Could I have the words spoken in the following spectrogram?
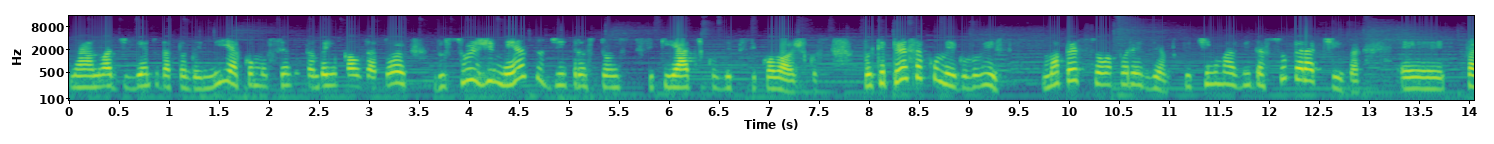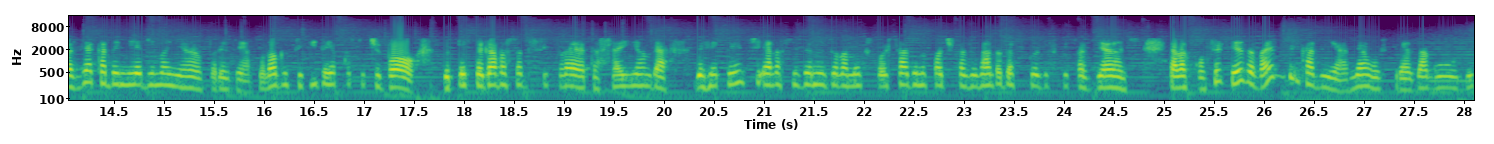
na, no advento da pandemia como sendo também o causador do surgimento de transtornos psiquiátricos e psicológicos. Porque pensa comigo, Luiz, uma pessoa, por exemplo, que tinha uma vida superativa, é, fazia academia de manhã, por exemplo, logo em seguida ia para o futebol, depois pegava sua bicicleta, saía andar, de repente ela se vê no isolamento forçado e não pode fazer nada das coisas que fazia antes. Ela com certeza vai desencadear né, um estresse agudo,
